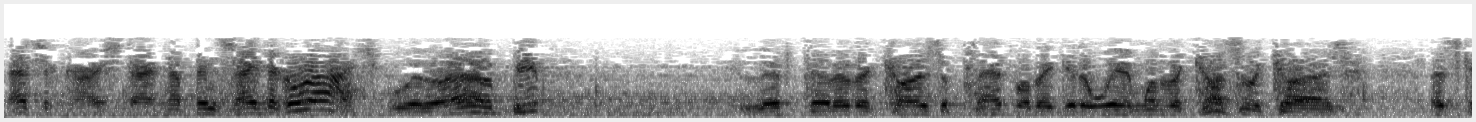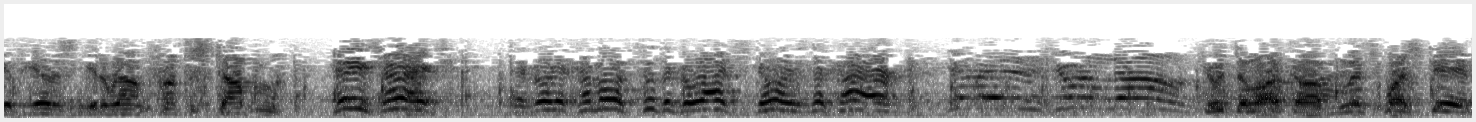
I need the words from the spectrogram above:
that's a car starting up inside the garage. Well, I'll be... He left that other car as a plant while they get away in one of the consulate cars. Let's get the others and get around front to stop them. Hey, Sarge! They're going to come out through the garage doors of the car. Get ready to shoot them down. Shoot the lock off and let's bust in.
